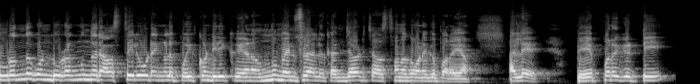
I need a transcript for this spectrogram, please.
തുറന്നുകൊണ്ട് ഉറങ്ങുന്ന ഒരു അവസ്ഥയിലൂടെ നിങ്ങൾ പോയിക്കൊണ്ടിരിക്കുകയാണ്. ഒന്നും മനസ്സിലായല്ലോ കഞ്ചാവടിച്ച അവസ്ഥ എന്നൊക്കെ വേണമെങ്കിൽ പറയാം. അല്ലേ? പേപ്പർ കിട്ടി.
